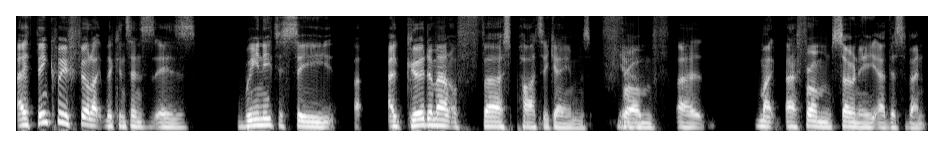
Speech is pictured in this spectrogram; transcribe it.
I think we feel like the consensus is we need to see a, a good amount of first party games Yeah. from uh, Mi- uh, from Sony at this event,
